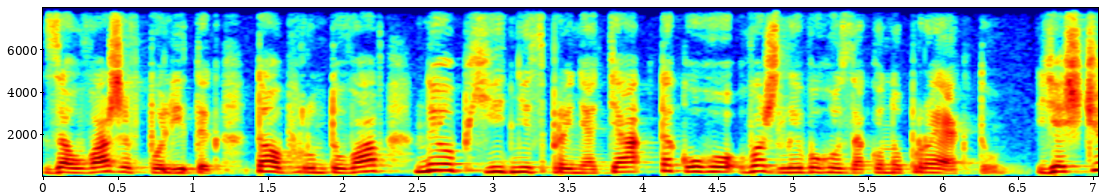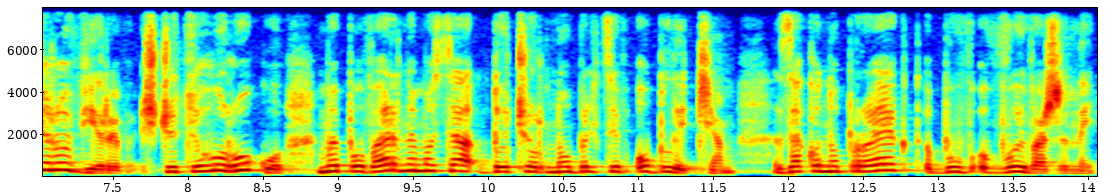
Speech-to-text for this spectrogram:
Зауважив політик та обґрунтував необхідність прийняття такого важливого законопроекту. Я щиро вірив, що цього року ми повернемося до чорнобильців обличчям. Законопроект був виважений,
